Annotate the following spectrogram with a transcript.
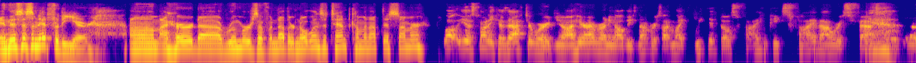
And this isn't it for the year. Um, I heard uh, rumors of another Nolan's attempt coming up this summer. Well, yeah, it's funny because afterward, you know, I hear I'm running all these numbers. I'm like, we did those five peaks five hours faster. Yeah,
